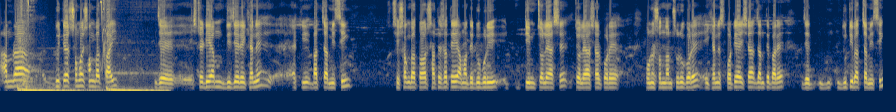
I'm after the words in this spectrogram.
আমরা দুইটার সময় সংবাদ পাই যে স্টেডিয়াম ব্রিজের এখানে একটি বাচ্চা মিসিং। সে সংবাদ পাওয়ার সাথে সাথে আমাদের ডুবুরি টিম চলে আসে। চলে আসার পরে অনুসন্ধান শুরু করে। এইখানে স্পটে আইসা জানতে পারে যে দুটি বাচ্চা মিসিং।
